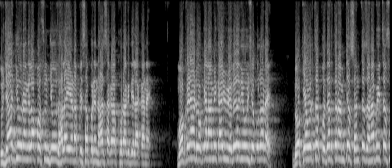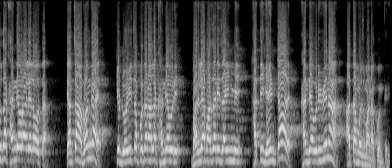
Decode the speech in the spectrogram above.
तुझ्या जीव रंगलापासून जीव झाला येडा पिसापर्यंत हा सगळा खोराक दिला का नाही? मोकळ्या डोक्याला आम्ही काही वेगळं देऊ शकलो नाही. डोक्यावरचा पदर तर आमच्या संत जनाबाईचा सुद्धा खांद्यावर आलेला होता. त्यांचा अभंग आहे की डोईचा पदर आला खांद्यावरी. भरल्या बाजारी जाईन मी. हाती घेईन टाळ खांद्यावरी विना आता मजमाना कोण करी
